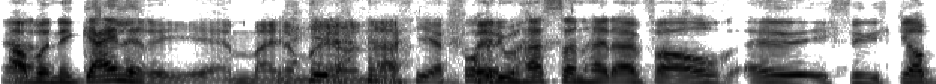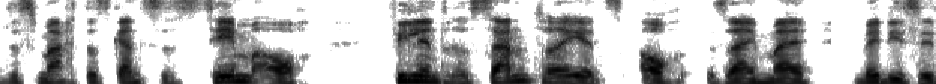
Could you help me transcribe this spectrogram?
Ja. aber eine geilere EM, meiner Meinung Ja, nach. ja, voll. Weil du hast dann halt einfach auch, äh, ich, ich glaube, das macht das ganze System auch viel interessanter jetzt auch, sag ich mal, weil diese,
